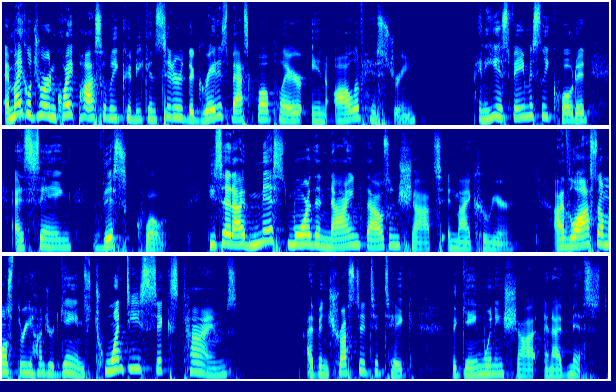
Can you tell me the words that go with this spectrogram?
And Michael Jordan quite possibly could be considered the greatest basketball player in all of history. And he is famously quoted as saying this quote He said, I've missed more than 9,000 shots in my career. I've lost almost 300 games. 26 times I've been trusted to take the game winning shot, and I've missed.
